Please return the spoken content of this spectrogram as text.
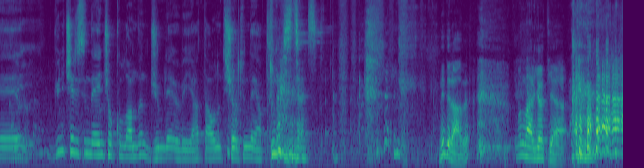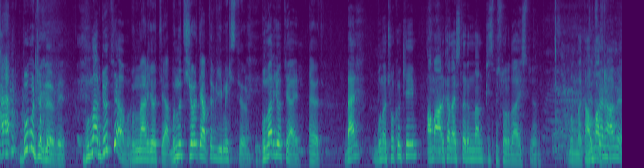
Ee, gün içerisinde en çok kullandığın cümle öbeği hatta onun tişörtünü de yaptırmak istiyoruz. Nedir abi? Bunlar göt ya. Bu mu cümle öbeği? Bunlar göt yağı mı? Bunlar göt ya. Bunu tişört yaptırıp giymek istiyorum. Bunlar göt yağı. Evet. Ben buna çok okeyim ama arkadaşlarından pis bir soru daha istiyorum. Bunda kalmaz Lütfen mı? abi,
